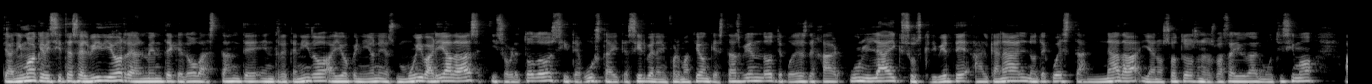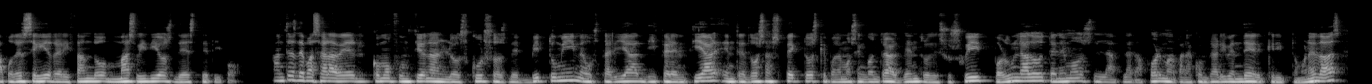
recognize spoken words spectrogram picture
Te animo a que visites el vídeo, realmente quedó bastante entretenido, hay opiniones muy variadas y sobre todo si te gusta y te sirve la información que estás viendo, te puedes dejar un like, suscribirte al canal no te cuesta nada y a nosotros nos vas a ayudar muchísimo a poder seguir realizando más vídeos de este tipo. Antes de pasar a ver cómo funcionan los cursos de Bit2Me, me gustaría diferenciar entre dos aspectos que podemos encontrar dentro de su suite. Por un lado tenemos la plataforma para comprar y vender criptomonedas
